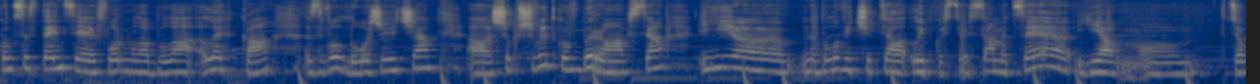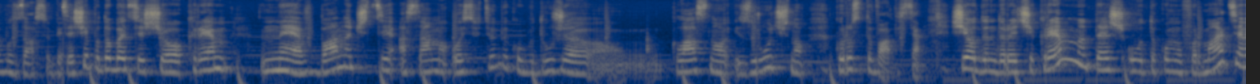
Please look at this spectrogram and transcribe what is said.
консистенція і формула була легка, зволожуюча, щоб швидко вбирався і е, не було відчуття липкості. Ось саме це є. Цьому засобі. Це ще подобається, що крем не в баночці, а саме ось в тюбіку, бо дуже е, класно і зручно користуватися. Ще один, до речі, крем теж у такому форматі.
